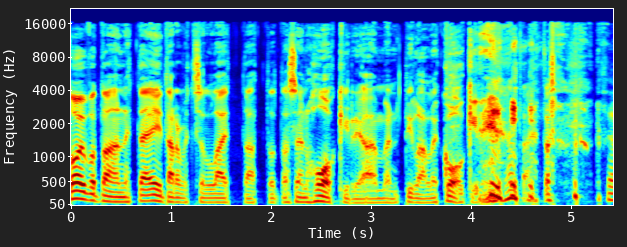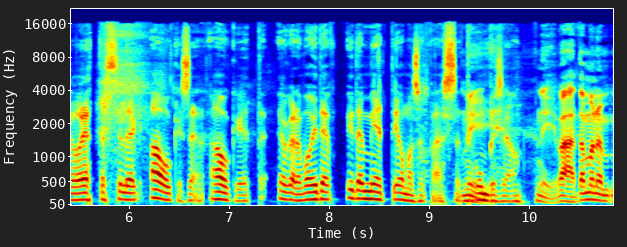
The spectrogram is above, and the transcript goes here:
toivotaan, että ei tarvitse laittaa tota sen H-kirjaimen tilalle K-kirjaimen. se voi jättää sille auki, sen, auki, että jokainen voi itse miettiä omassa päässä, että niin, kumpi se on. Niin, vähän tämmöinen,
